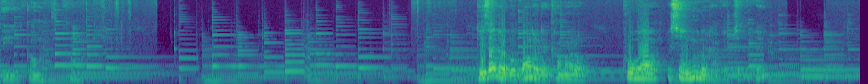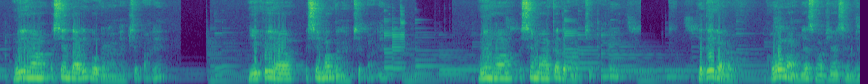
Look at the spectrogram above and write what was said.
ကြီးကောင်းပါပြီကောင်းပါပြီ။ ဒီဇက်တော်ကိုပေါင်းလိုက်တဲ့ခါမှာတော့ခိုးဟာအရှင်နုလို့တာပဲဖြစ်ပါတယ်။မွေဟာအရှင်သာရိပုတ္တရာပဲဖြစ်ပါတယ်။မြေခွေးဟာအရှင်မောက္ကလံဖြစ်ပါတယ်။ဝင်းဟာအရှင်မာကတ္တဗဖြစ်ပါတယ်။ယတိကတော့ဂေါရမမြတ်စွာဘုရားရှင်ပဲ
